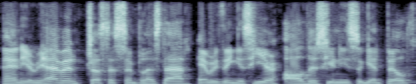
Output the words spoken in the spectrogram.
And here we have it, just as simple as that. Everything is here. All this here needs to get built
